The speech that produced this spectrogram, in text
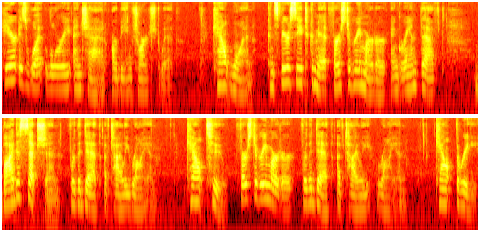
Here is what Lori and Chad are being charged with. Count 1 Conspiracy to commit first degree murder and grand theft by deception for the death of Tylee Ryan. Count two first degree murder for the death of Tylee Ryan. Count 3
